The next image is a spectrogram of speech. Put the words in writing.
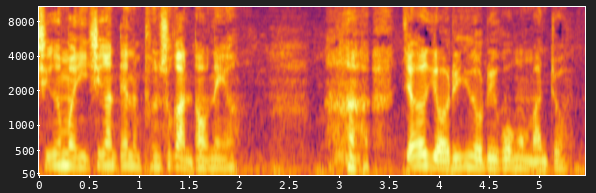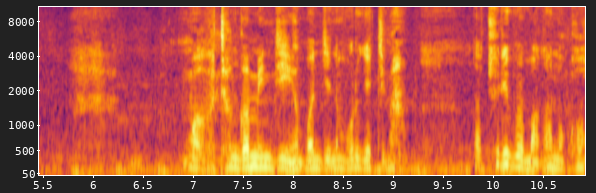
지금은 이 시간대는 분수가 안 나오네요. 저기 어린이 놀이공원만 좀 뭐 점검인지 뭔지는 모르겠지만 다 출입을 막아놓고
